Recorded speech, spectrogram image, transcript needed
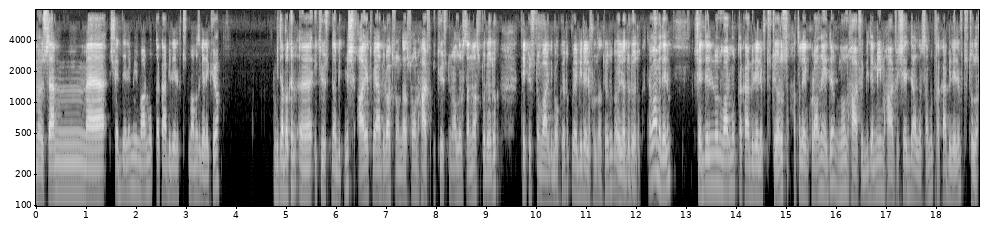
müsemme. Şeddeli mim var. Mutlaka bir elif tutmamız gerekiyor. Bir de bakın iki üstüne bitmiş. Ayet veya durak sonunda son harf iki üstün alırsa nasıl duruyorduk? Tek üstün var gibi okuyorduk ve bir elif uzatıyorduk. Öyle duruyorduk. Devam edelim. Şeddeli nun var mutlaka bir elif tutuyoruz. Hatırlayın kural neydi? Nun harfi bir de mim harfi şedde alırsa mutlaka bir elif tutulur.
